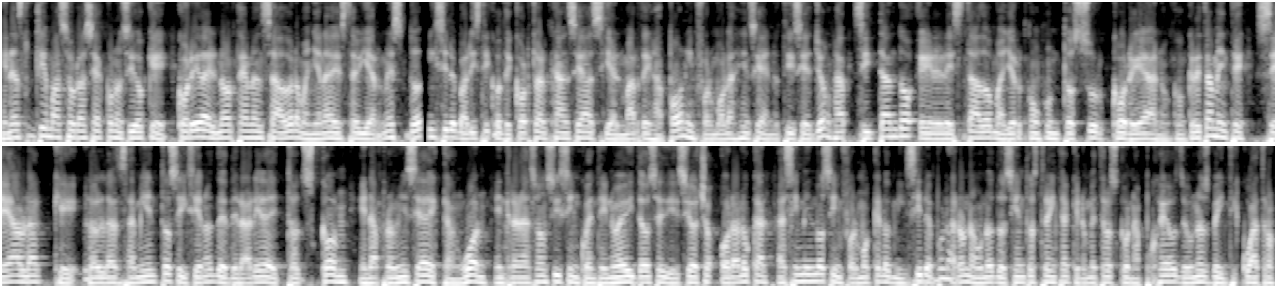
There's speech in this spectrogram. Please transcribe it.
En las últimas horas se ha conocido que Corea del Norte ha lanzado la mañana de este viernes dos misiles balísticos de corto alcance hacia el mar de Japón, informó la agencia de noticias Yonhap, citando el Estado Mayor Conjunto Surcoreano. Concretamente, se habla que los lanzamientos se hicieron desde el área de Totsukon, en la provincia de Gangwon, entre las 11 y 59 y 12.18 hora local. Asimismo, se informó que los misiles volaron a unos 230 kilómetros con apogeos de unos 24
